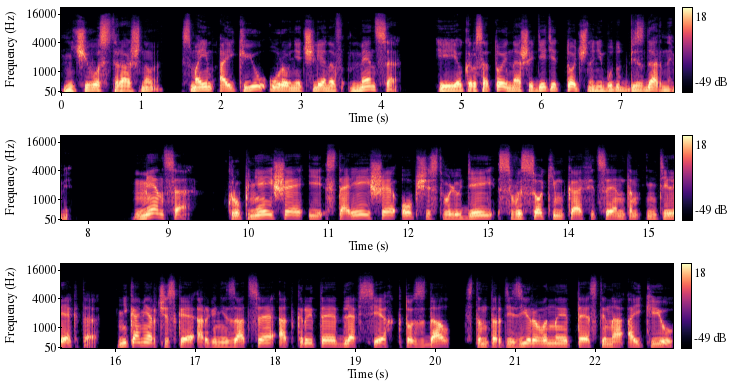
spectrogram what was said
Ничего страшного. С моим IQ уровня членов Менса и ее красотой наши дети точно не будут бездарными. Менса — крупнейшее и старейшее общество людей с высоким коэффициентом интеллекта, Некоммерческая организация, открытая для всех, кто сдал стандартизированные тесты на IQ,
